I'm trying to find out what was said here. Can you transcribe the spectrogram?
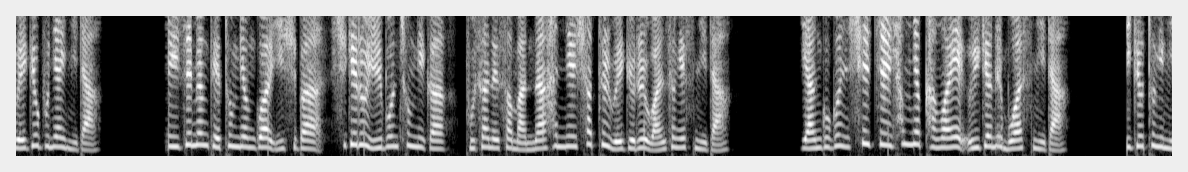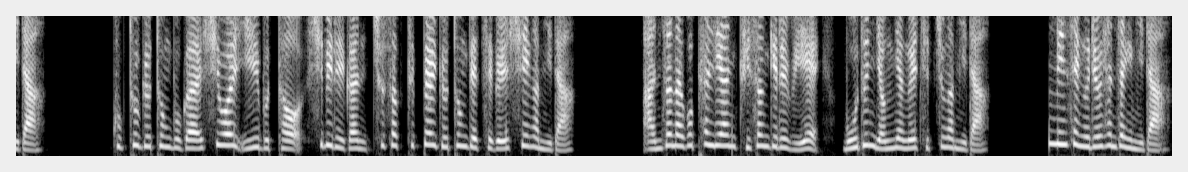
외교 분야입니다. 이재명 대통령과 이시바 시게로 일본 총리가 부산에서 만나 한일 셔틀 외교를 완성했습니다. 양국은 실질 협력 강화에 의견을 모았습니다. 이교통입니다. 국토교통부가 10월 2일부터 11일간 추석 특별교통대책을 시행합니다. 안전하고 편리한 귀성길을 위해 모든 역량을 집중합니다. 민생의료 현장입니다.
